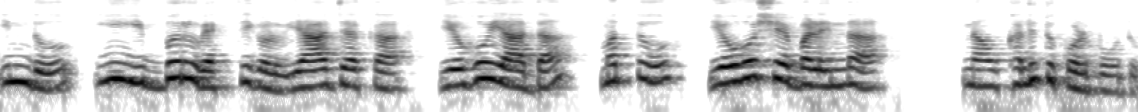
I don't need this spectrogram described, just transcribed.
ಇಂದು ಈ ಇಬ್ಬರು ವ್ಯಕ್ತಿಗಳು, ಯಾಜಕ ಯಹೋಯಾದ ಮತ್ತು ಯಹೋಶೆಬಳಿಂದ ನಾವು ಕಲಿತುಕೊಳ್ಬೋದು.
